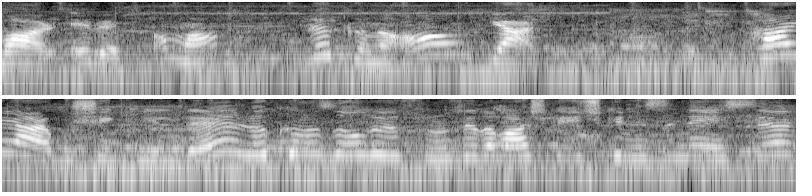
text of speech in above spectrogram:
var evet ama rakını al gel. Her yer bu şekilde. Rakınızı alıyorsunuz ya da başka içkinizi neyse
